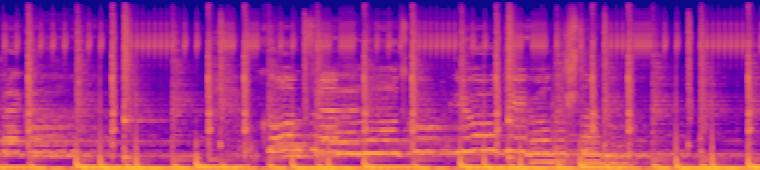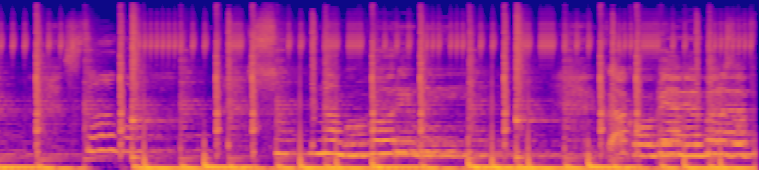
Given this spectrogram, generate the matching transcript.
Postavljena prepreka U kom trenutku ljudi odustanu Stalno su nam govorili Kako vrijeme brzo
